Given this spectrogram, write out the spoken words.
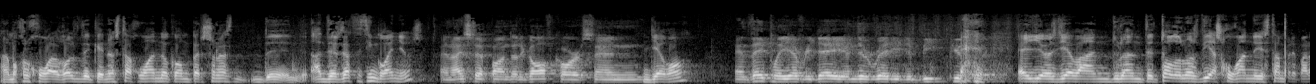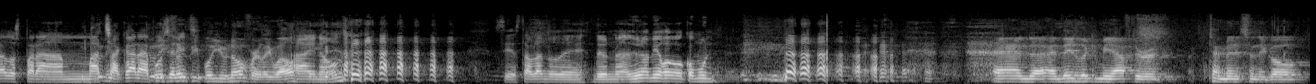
A lo mejor juego al golf de que no está jugando con personas de- desde hace cinco años. And I step onto the golf course and, Llego, and they play every day and they're ready to beat ellos llevan durante todos los días jugando y están preparados para machacar a Puselich. you know well. I know. Sí, está hablando de, de una- de un amigo común. And, uh, and they look at me after 10 minutes and they go,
